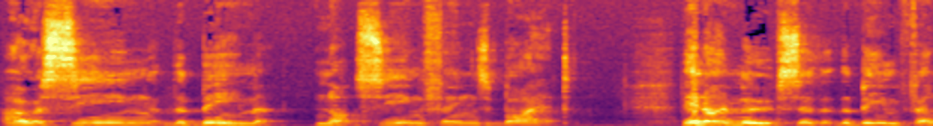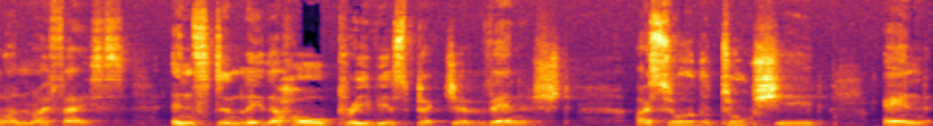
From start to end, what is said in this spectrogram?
I was seeing the beam, not seeing things by it. Then I moved so that the beam fell on my face. Instantly, the whole previous picture vanished. I saw the tool shed, and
